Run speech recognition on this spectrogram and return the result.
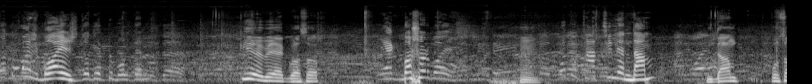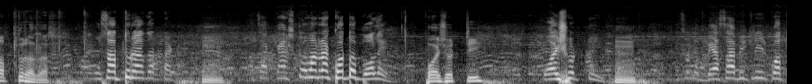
কত মাস বয়স যদি একটু বলতেন? কি হবে এক বছর? এক বছর বয়স। হুম। কত চাচ্ছিলেন দাম? দাম পঁচাত্তর হাজার। পঁচাত্তর হাজার টাকা। আচ্ছা কাস্টমাররা কত বলে? পঁয়ষট্টি। পঁয়ষট্টি। হুম। আসলে বেচা বিক্রির কত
